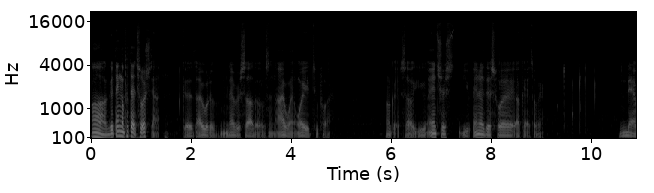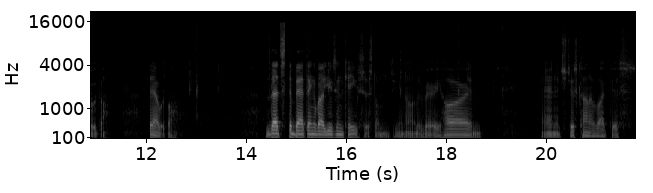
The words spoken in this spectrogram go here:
Oh, good thing I put that torch down. Because I would have never saw those, and I went way too far. Okay, so you interest you enter this way. Okay, it's over here. There we go. There we go. That's the bad thing about using cave systems. You know, they're very hard, and, and it's just kind of like this.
